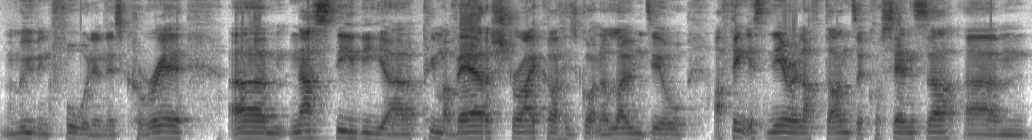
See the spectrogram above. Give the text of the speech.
moving forward in his career. Um, Nasti, the uh, Primavera striker, has gotten a loan deal. I think it's near enough done to Cosenza. Um,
